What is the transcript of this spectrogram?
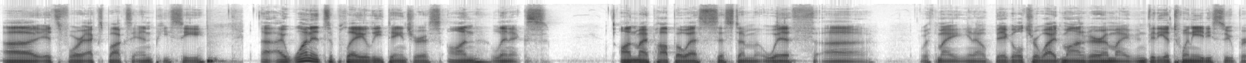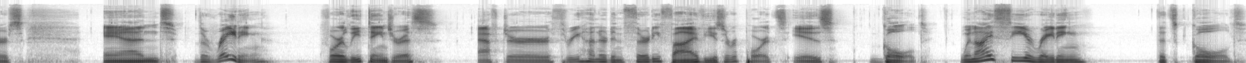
Uh, it's for Xbox and PC. Uh, I wanted to play Elite Dangerous on Linux, on my Pop OS system with uh, with my you know big ultra wide monitor and my NVIDIA 2080 Supers, and the rating for Elite Dangerous after 335 user reports is gold. When I see a rating that's gold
